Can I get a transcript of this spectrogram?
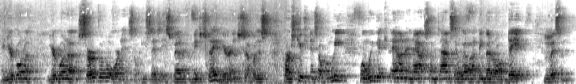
and you're going to you're going to serve the Lord. And so he says it's better for me to stay here and suffer this persecution. And so when we when we get down and out, sometimes say, well, I'd be better off dead. Mm. Listen,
